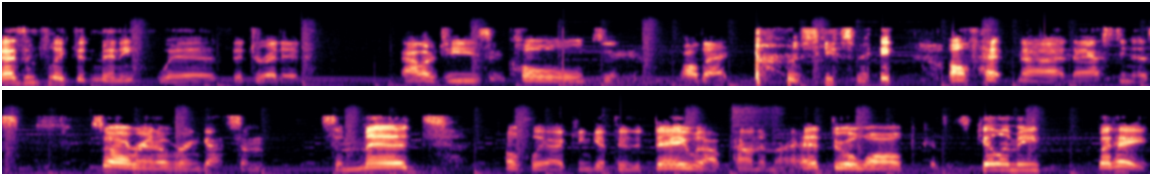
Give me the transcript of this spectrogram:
has inflicted many with the dreaded allergies and colds and all that. excuse me, all that uh, nastiness. So I ran over and got some some meds. Hopefully, I can get through the day without pounding my head through a wall because it's killing me. But hey,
